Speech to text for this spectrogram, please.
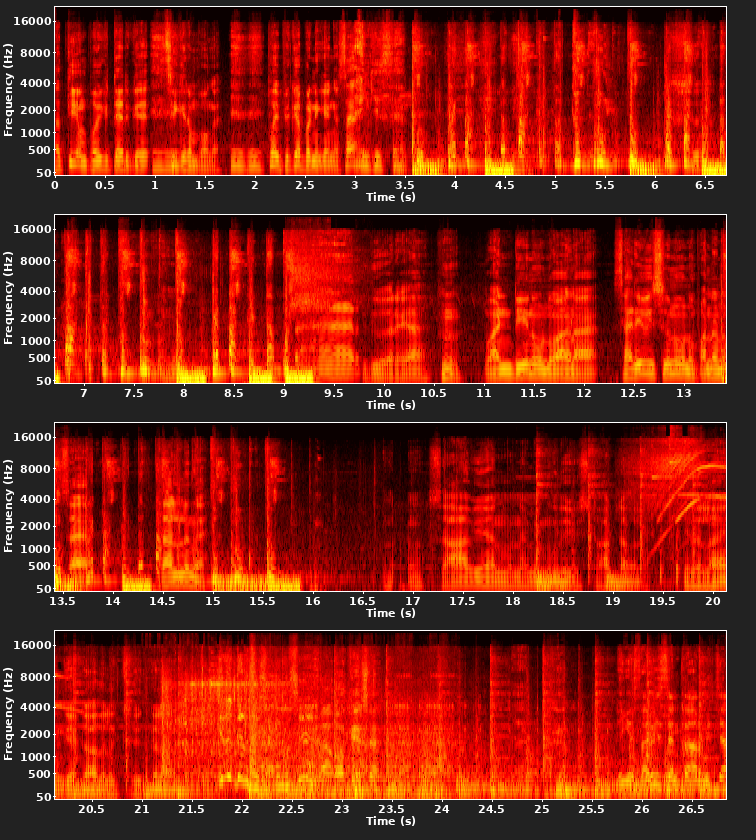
சத்தியம் போய்கிட்டே இருக்கு. சீக்கிரம் போங்க. போய் பிக்கப் பண்ணிக்கங்க சார். தேங்க்யூ சார் சார். இது வேறயா? ஹம், வண்டின்னு ஒன்று வாங்கினா சர்வீஸ்னு ஒன்று பண்ணணும் சார் தள்ளுங்க. சாவி ஆன் பண்ணாம மூதேவி ஸ்டார்ட் ஆகல. இதெல்லாம் எங்கே காதலிச்சு? கல்யாணம் ஓகே சார் நீங்க சர்வீஸ் சென்டர் ஆரம்பிச்சா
